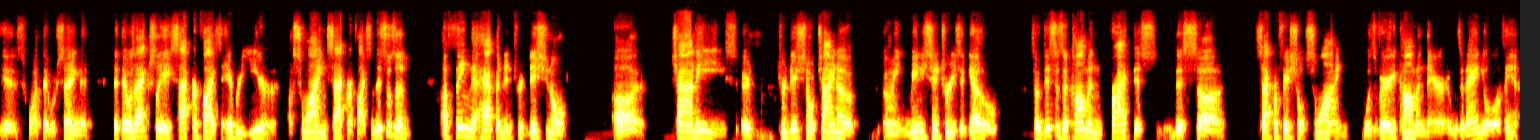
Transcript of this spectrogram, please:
is what they were saying that that there was actually a sacrifice every year, a swine sacrifice. So this was a a thing that happened in traditional uh, Chinese or traditional China. I mean, many centuries ago. So this is a common practice. This uh, sacrificial swine was very common there. It was an annual event.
